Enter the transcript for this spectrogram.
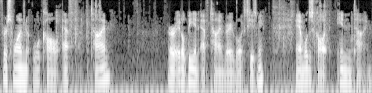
First one we'll call f time, or it'll be an f time variable, excuse me, and we'll just call it in time.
